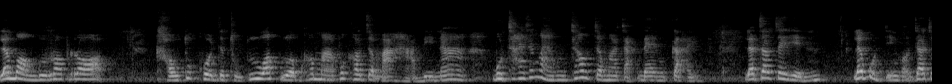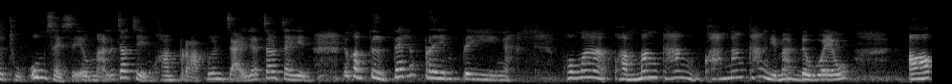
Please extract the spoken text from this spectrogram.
แล้วมองดูรอบๆ เขาทุกคนจะถูกรวบรวมเข้ามา พวกเขาจะมาหาดีหน้าบุตรชายทั้งหลายของเจ้าจะมาจากแดนไกล และเจ้าจะเห็น และบุตรหญิงของเจ้าจะถูกอุ้มใส่เซลมา และเจ้าจะเห็นความปราบเปื้อนใจ และเจ้าจะเห็นด้วยความตื่นเต้นและเปรมปรีไงเพราะว่าความมั่งคั่ง ความมั่งคั่งดีมาก the wealth of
